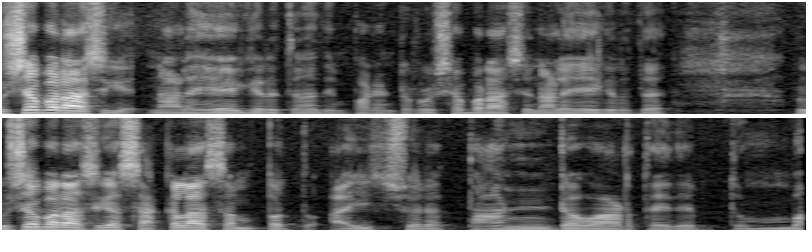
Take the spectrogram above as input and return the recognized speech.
ವೃಷಭ ರಾಶಿಗೆ ನಾಳೆ ಹೇಗಿರುತ್ತೆ ಅನ್ನೋದು ಇಂಪಾರ್ಟೆಂಟು. ವೃಷಭ ರಾಶಿ ನಾಳೆ ಹೇಗಿರುತ್ತೆ? ವೃಷಭ ರಾಶಿಗೆ ಸಕಲ ಸಂಪತ್ತು ಐಶ್ವರ್ಯ ತಾಂಡವಾಡ್ತಾ ಇದೆ. ತುಂಬ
